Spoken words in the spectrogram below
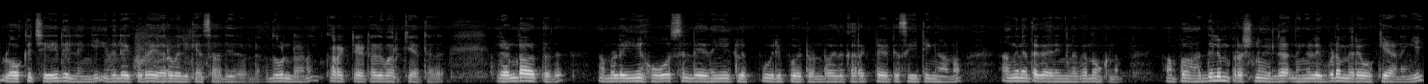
ബ്ലോക്ക് ചെയ്തില്ലെങ്കിൽ ഇതിലേക്കൂടെ എയർ വലിക്കാൻ സാധ്യതയുണ്ട്. അതുകൊണ്ടാണ് കറക്റ്റായിട്ട് അത് വർക്ക് ചെയ്യാത്തത്. രണ്ടാമത്തത് നമ്മൾ ഈ ഹോസിന്റെ ഏതെങ്കിലും ക്ലിപ്പ് ഊരിപ്പോയിട്ടുണ്ടോ ഇത് കറക്റ്റായിട്ട് സീറ്റിംഗ് ആണോ? അങ്ങനത്തെ കാര്യങ്ങളൊക്കെ നോക്കണം. അപ്പോൾ അതിലും പ്രശ്നമില്ല. നിങ്ങൾ ഇവിടം വരെ ഓക്കെ ആണെങ്കിൽ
